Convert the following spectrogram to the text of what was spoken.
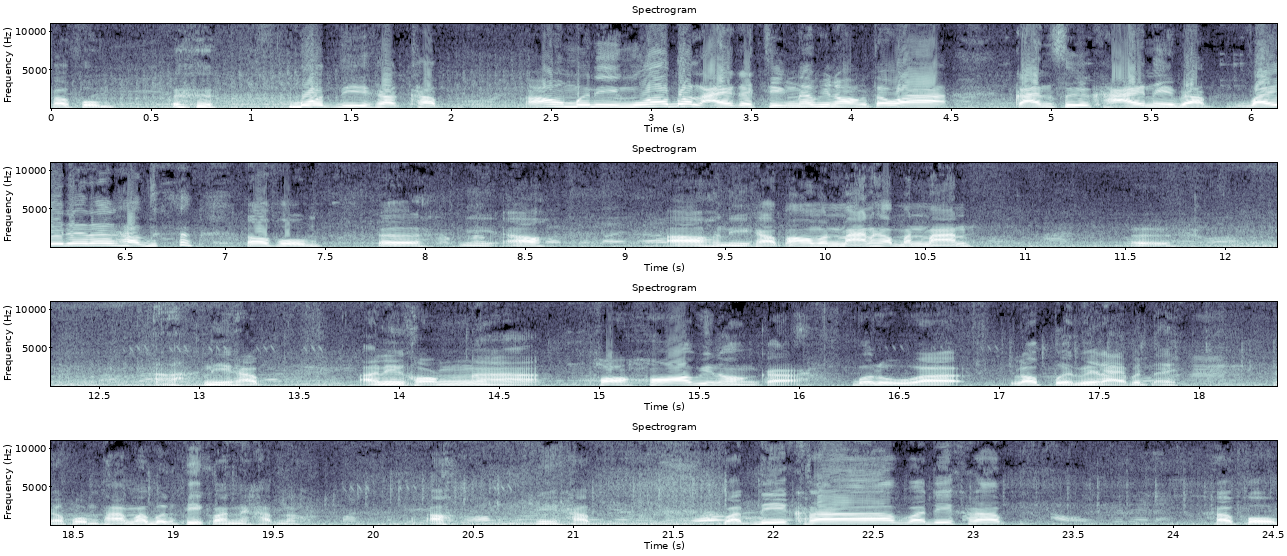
ครับผม โบดดีครับครับ เอ้ามือนี้งัวบ่หลายก็จริงนะพี่น้อง แต่ว่าการซื้อขายนี่แบบไว้ได้เลยครับครับผม เออ นี่ เอาเอานี่ครับ เอามันหมานครับ มันหมาน เออ อะ นี่ครับ อันนี้ของอ่า พอฮอพี่น้องกะบ่รู้ว่าเราเปิดไว้หลายปานใดเดี๋ยวผมพามาเบิ่งพี่ก่อนนะครับเนาะเอานี่ครับสวัสดีครับสวัสดีครับ ครับผม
